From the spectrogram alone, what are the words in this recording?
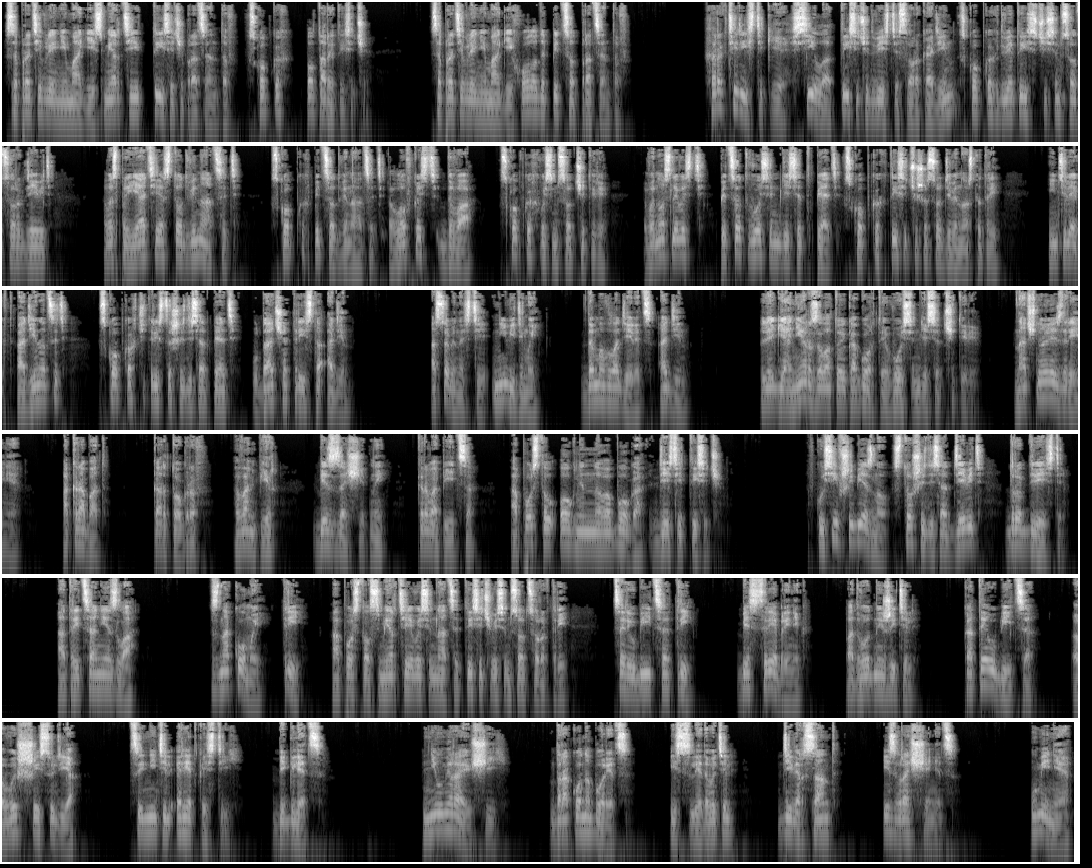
Сопротивление магии смерти 1000%, в скобках 1500. Сопротивление магии холода 500%. Характеристики. Сила 1241, в скобках 2749. Восприятие 112, в скобках 512. Ловкость 2, в скобках 804. Выносливость 585, в скобках 1693. Интеллект 11, в скобках 465. Удача 301. Особенности. Невидимый. Домовладелец 1. Легионер золотой когорты 84. Ночное зрение. Акробат. Картограф. Вампир. Беззащитный. Кровопийца. Апостол огненного бога 10 тысяч. Вкусивший бездну 169 дробь 200. Отрицание зла. Знакомый 3. Апостол смерти 18843. Царь-убийца 3. Бессребренник. Подводный житель КТ-убийца, высший судья, ценитель редкостей, беглец. Неумирающий, драконоборец, исследователь, диверсант, извращенец. Умение.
